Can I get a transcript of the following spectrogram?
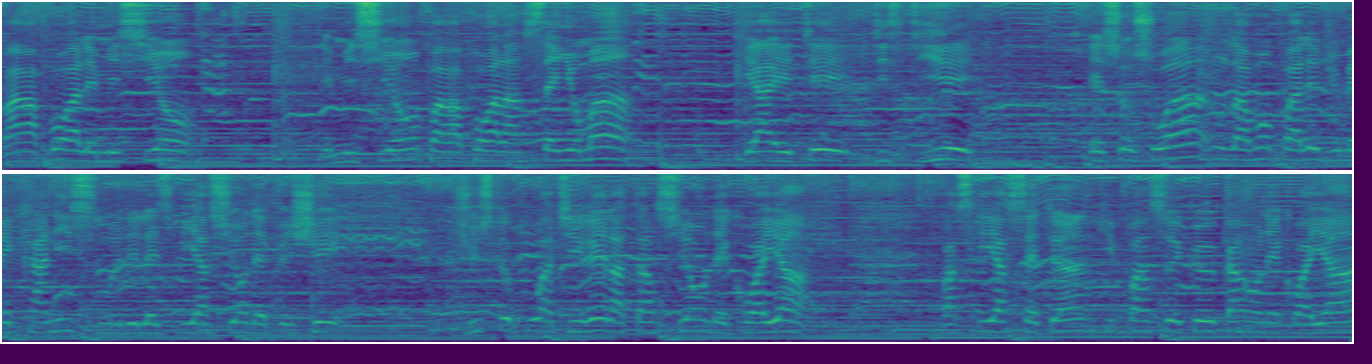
par rapport à l'émission l'émission par rapport à l'enseignement qui a été distillé. Et ce soir, nous avons parlé du mécanisme de l'expiation des péchés, juste pour attirer l'attention des croyants. Parce qu'il y a certains qui pensent que quand on est croyant,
